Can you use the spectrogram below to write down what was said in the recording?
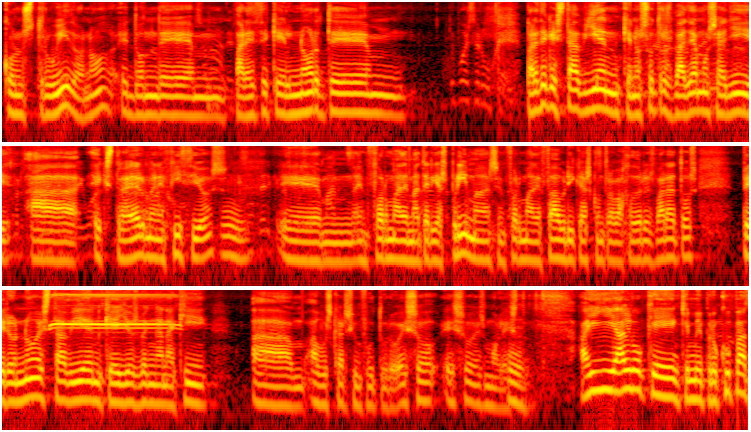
construido, ¿no?, donde um, parece que el norte... Um, Parece que está bien que nosotros vayamos allí a extraer beneficios eh, en forma de materias primas, en forma de fábricas con trabajadores baratos, pero no está bien que ellos vengan aquí a, a buscarse un futuro. Eso, eso es molesto. Hay algo que, que me preocupa.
